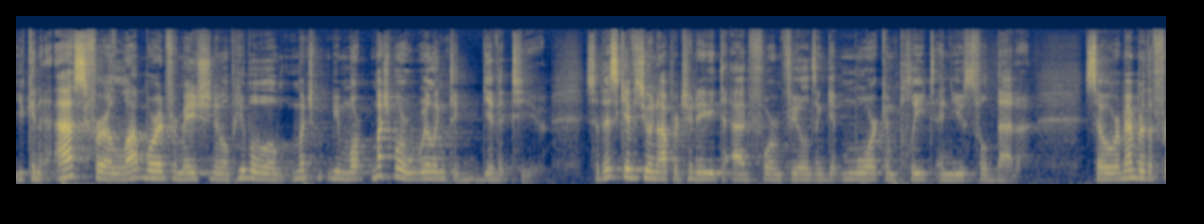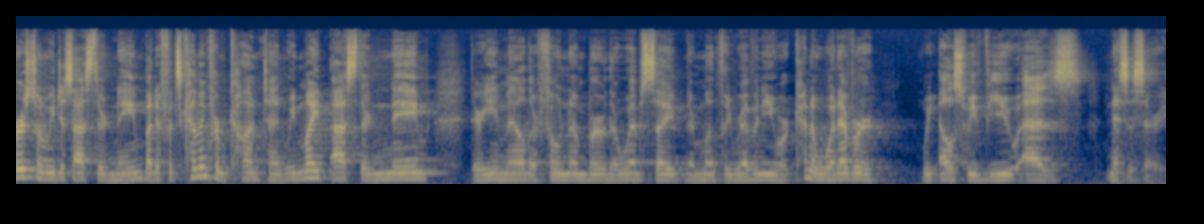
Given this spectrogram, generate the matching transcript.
you can ask for a lot more information and people will much be more much more willing to give it to you. So this gives you an opportunity to add form fields and get more complete and useful data. So remember the first one we just asked their name, but if it's coming from content, we might ask their name, their email, their phone number, their website, their monthly revenue, or kind of whatever we else we view as necessary.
